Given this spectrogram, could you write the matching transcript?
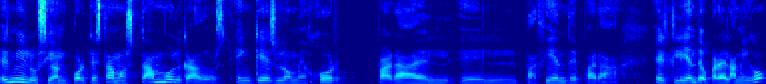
Es mi ilusión porque estamos tan volcados en que es lo mejor para el, paciente, para el cliente o para el amigo,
